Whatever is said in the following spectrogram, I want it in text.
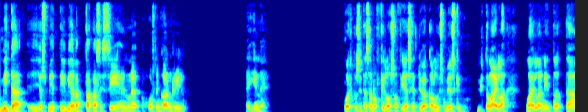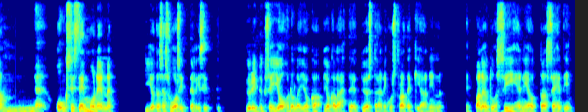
Mitä, jos miettii vielä takaisin siihen Hostin Kanriin, näihin, voisiko sitä sanoa filosofia ja työkaluissa myöskin yhtä lailla, lailla niin tota, onko se semmoinen, jota sä suosittelisit yrityksen johdolle, joka, joka lähtee työstämään niin strategiaa, niin että paneutua siihen ja ottaa se heti,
